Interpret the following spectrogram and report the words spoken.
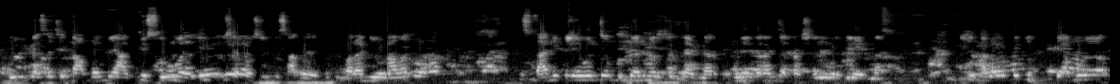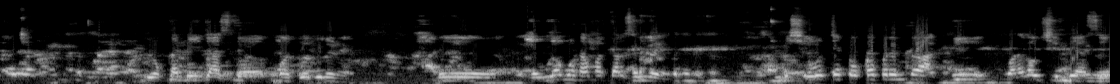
ती विकासाची कामं मी अगदी सुरुवातीच्या दिवसापासून मी सांगत होतो की मला निवडणूक स्थानिक लेवलच्या मुद्द्यांवरती लढणार पुणेकरांच्या प्रश्नांवरती लढणार. मला वाटतं की त्यामुळं लोकांनी जास्त महत्त्व दिलं नाही. आणि एवढा मोठा मतदारसंघ आहे. आणि शेवटच्या टोकापर्यंत अगदी वडगाव शिंदे असेल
